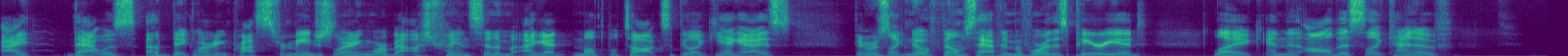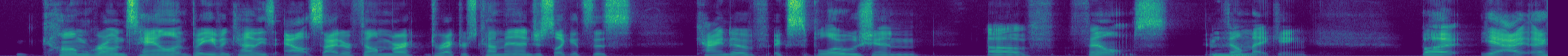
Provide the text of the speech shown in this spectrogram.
i that was a big learning process for me and just learning more about australian cinema. I got multiple talks of people like yeah guys there was like no films happening before this period like and then all this like kind of homegrown talent but even kind of these outsider film directors come in just like it's this kind of explosion of films and Mhm. filmmaking. But yeah I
